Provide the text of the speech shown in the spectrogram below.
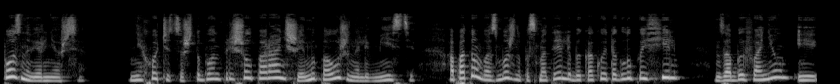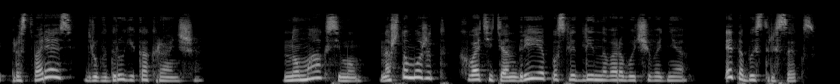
«Поздно вернешься. Мне хочется, чтобы он пришел пораньше, и мы поужинали вместе, а потом, возможно, посмотрели бы какой-то глупый фильм, забыв о нем и растворяясь друг в друге, как раньше. Но максимум, на что может хватить Андрея после длинного рабочего дня, это быстрый секс.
